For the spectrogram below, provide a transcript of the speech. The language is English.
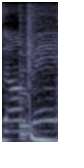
So. man.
